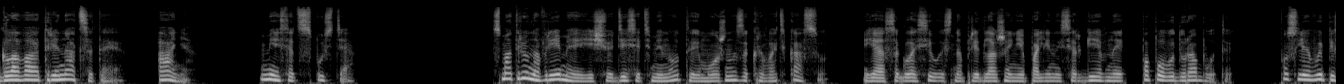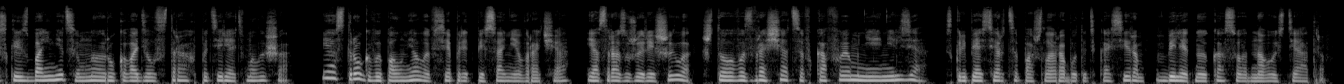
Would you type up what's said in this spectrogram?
Глава 13. Аня. Месяц спустя. Смотрю на время, еще 10 минут, и можно закрывать кассу. Я согласилась на предложение Полины Сергеевны по поводу работы. После выписки из больницы мной руководил страх потерять малыша. Я строго выполняла все предписания врача. Я сразу же решила, что возвращаться в кафе мне нельзя. Скрипя сердце, пошла работать кассиром в билетную кассу одного из театров.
